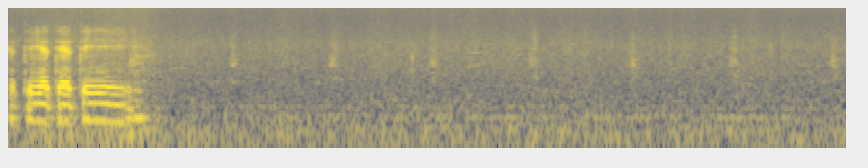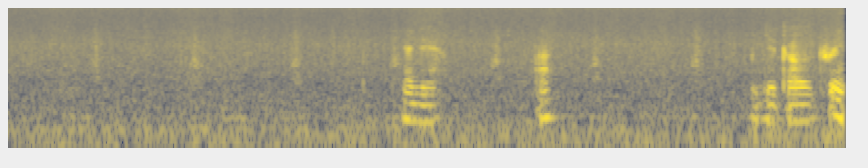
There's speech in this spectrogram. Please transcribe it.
Hati-hati hati-hati. ini aja ya Hah? Digital tree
